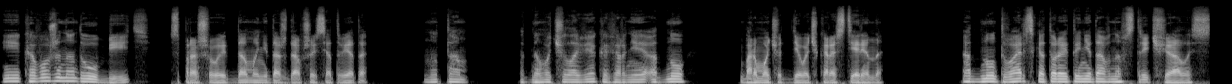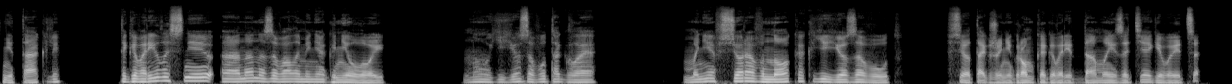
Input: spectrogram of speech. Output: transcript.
«И кого же надо убить?» — спрашивает дама, не дождавшись ответа. «Ну там, одного человека, вернее, одну...» — бормочет девочка растерянно. «Одну тварь, с которой ты недавно встречалась, не так ли? Ты говорила с нею, а она называла меня гнилой. Ну, ее зовут Аглая. Мне все равно, как ее зовут». Все так же негромко говорит дама и затягивается —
